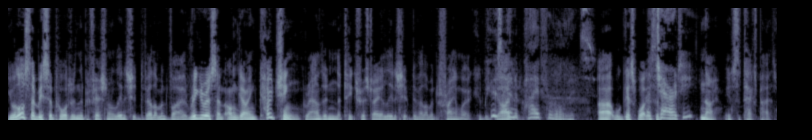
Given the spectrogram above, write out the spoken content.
You will also be supported in the professional leadership development via rigorous and ongoing coaching grounded in the Teach for Australia leadership development framework. You'll be Who's guided. going to pay for all this? Uh, well, guess what? A it's charity? The, no, it's the taxpayers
